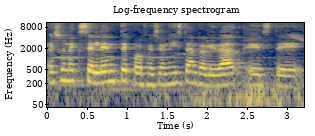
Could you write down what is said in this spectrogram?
Es un excelente profesionista, en realidad, este,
